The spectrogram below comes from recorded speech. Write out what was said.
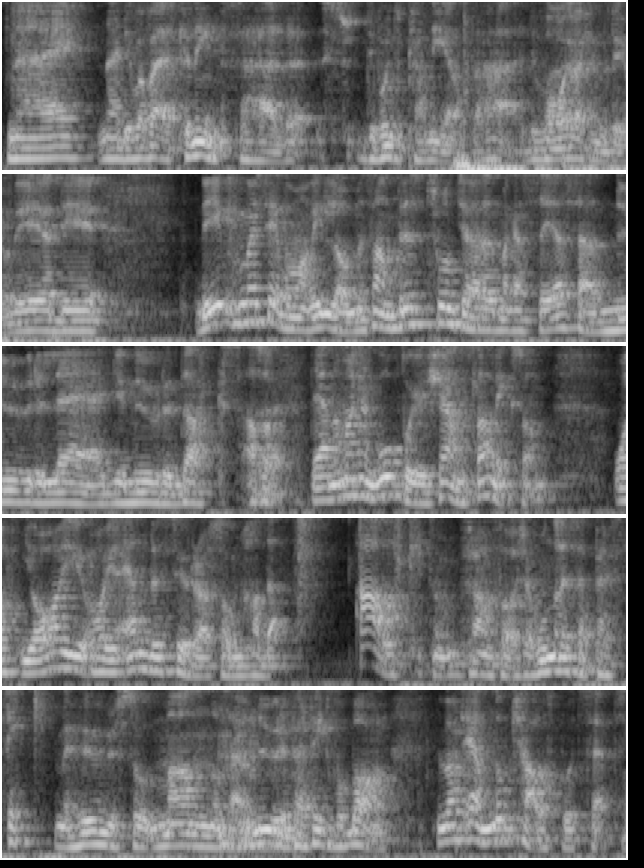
Nej, nej det var verkligen inte så här. Det var inte planerat det här. Det var ju verkligen inte det. Och det, det, det får man ju se vad man vill om. Men samtidigt så tror inte jag att man kan säga så här: nu är det läge, nu är det dags. Alltså, det enda man kan gå på är känslan liksom. Och att jag har ju, har ju en äldre syrra som hade allt liksom framför sig. Hon hade så perfekt med hus och man och så här, nu är det perfekt att få barn. Men det vart ändå kaos på ett sätt.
